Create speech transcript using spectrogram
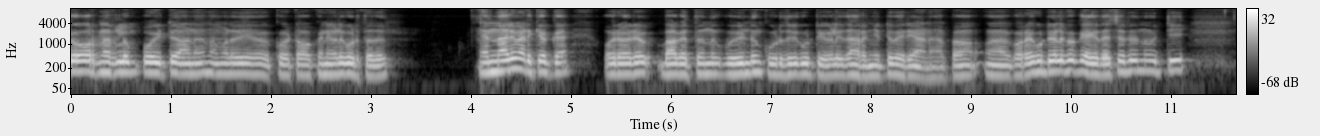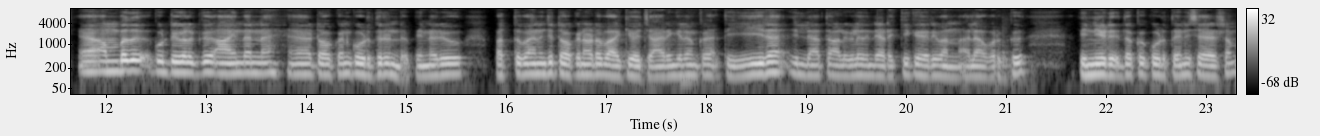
കോർണറിലും പോയിട്ടാണ് നമ്മൾ ടോക്കണുകൾ കൊടുത്തത്. എന്നാലും ഇടയ്ക്കൊക്കെ ഓരോരോ ഭാഗത്തു നിന്ന് വീണ്ടും കൂടുതൽ കുട്ടികൾ ഇത് അറിഞ്ഞിട്ട് വരികയാണ്. അപ്പോൾ കുറേ കുട്ടികൾക്കൊക്കെ ഏകദേശം ഒരു നൂറ്റി അമ്പത് കുട്ടികൾക്ക് ആദ്യം തന്നെ ടോക്കൺ കൊടുത്തിട്ടുണ്ട്. പിന്നെ ഒരു പത്ത് പതിനഞ്ച് ടോക്കൺ അവിടെ ബാക്കി വെച്ചു. ആരെങ്കിലും ഒക്കെ തീരെ ഇല്ലാത്ത ആളുകൾ ഇതിന്റെ ഇടയ്ക്ക് കയറി വന്നാൽ അവർക്ക് പിന്നീട് ഇതൊക്കെ കൊടുത്തതിന് ശേഷം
